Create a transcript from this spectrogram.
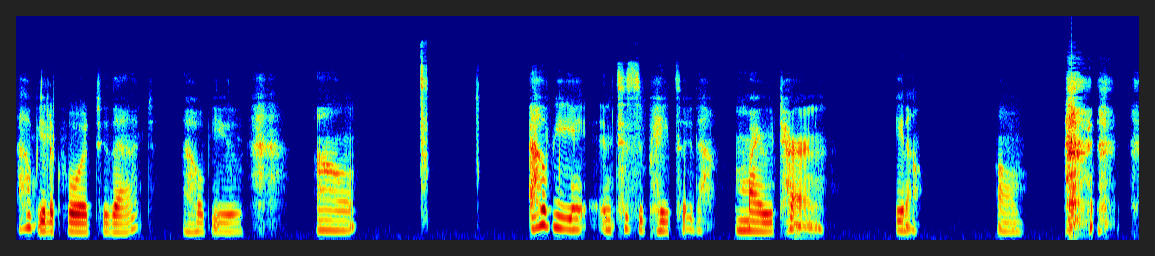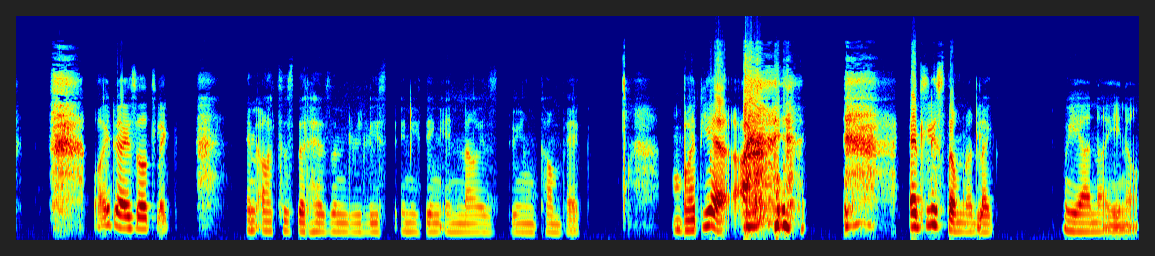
I hope you look forward to that. I hope you um I hope you anticipated my return. You know. Um why do I sound like an artist that hasn't released anything and now is doing comeback? But yeah, at least I'm not like Rihanna, you know.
